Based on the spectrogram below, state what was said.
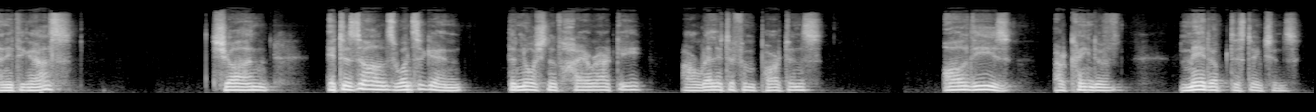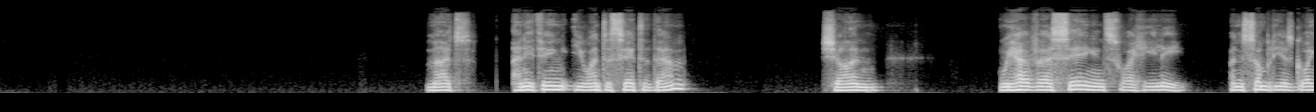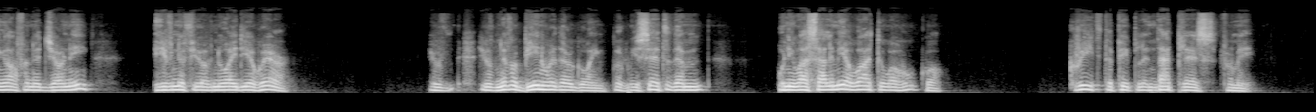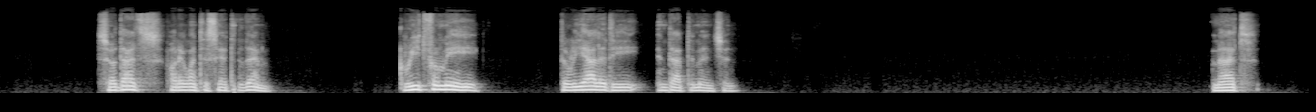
anything else? Sean, it dissolves once again the notion of hierarchy or relative importance. All these are kind of made up distinctions. Matt, anything you want to say to them? Sean, we have a saying in Swahili when somebody is going off on a journey, even if you have no idea where, you've, you've never been where they're going, but we say to them, Uniwasalimia watu wa huko. Greet the people in that place for me. So that's what I want to say to them. Greet for me the reality in that dimension. Matt,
